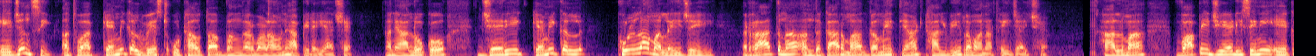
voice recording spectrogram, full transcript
એજન્સી અથવા કેમિકલ વેસ્ટ ઉઠાવતા ભંગારવાળાઓને આપી રહ્યા છે. અને આ લોકો ઝેરી કેમિકલ ખુલ્લામાં લઈ જઈ રાતના અંધકારમાં ગમે ત્યાં ઠાલવી રવાના થઈ જાય છે. હાલમાં વાપી જીઆઈડીસીની એક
